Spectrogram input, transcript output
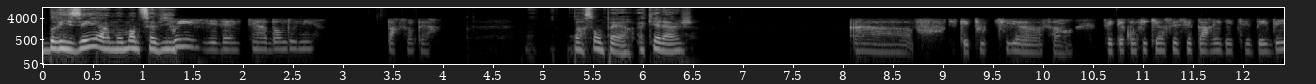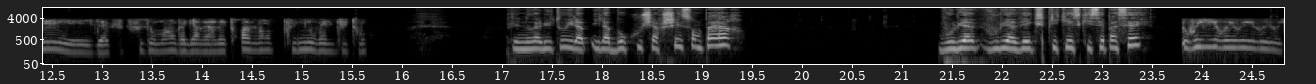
brisé à un moment de sa vie? Oui, il a été abandonné par son père. par son père À quel âge? Ah, pff, il était tout petit. euh, Enfin, été compliqué. On s'est séparés. Il était bébé et il a vu plus ou moins, on va dire, vers les trois ans, plus de nouvelles du tout. Plus de nouvelles du tout. Il a, il a beaucoup cherché son père? Vous lui, avez, vous lui avez expliqué ce qui s'est passé? Oui, oui, oui, oui, oui.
